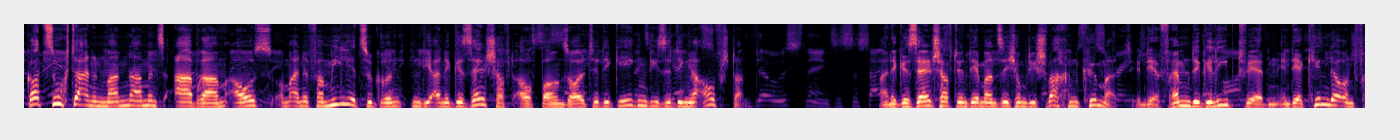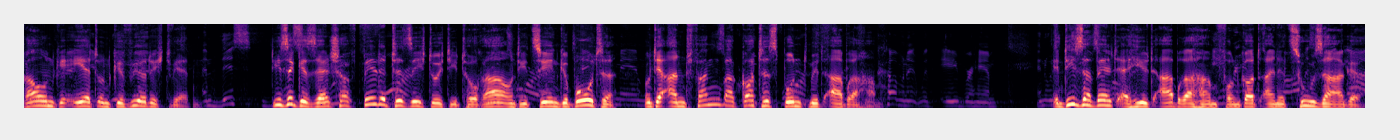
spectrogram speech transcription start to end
Gott suchte einen Mann namens Abraham aus, um eine Familie zu gründen, die eine Gesellschaft aufbauen sollte, die gegen diese Dinge aufstand. Eine Gesellschaft, in der man sich um die Schwachen kümmert, in der Fremde geliebt werden, in der Kinder und Frauen geehrt und gewürdigt werden. Diese Gesellschaft bildete sich durch die Torah und die zehn Gebote, und der Anfang war Gottes Bund mit Abraham. In dieser Welt erhielt Abraham von Gott eine Zusage,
